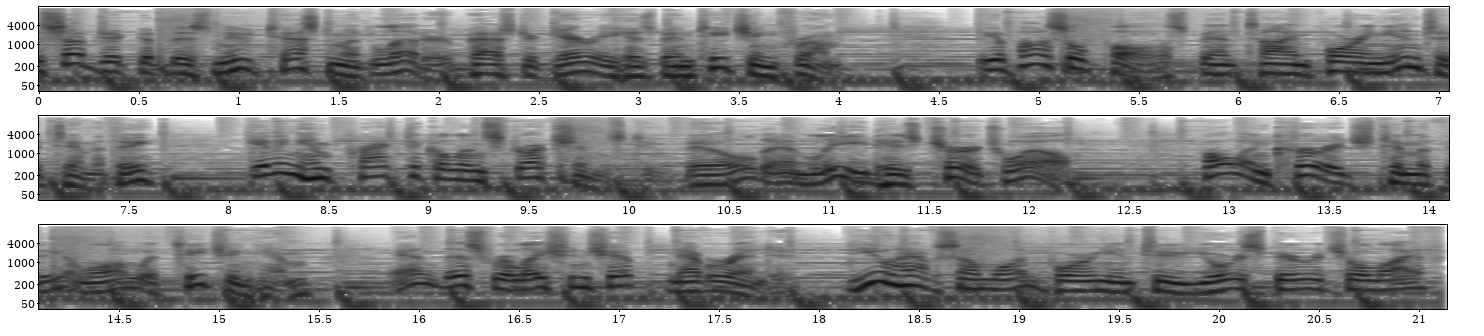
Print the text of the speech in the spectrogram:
the subject of this New Testament letter Pastor Gary has been teaching from. The Apostle Paul spent time pouring into Timothy, giving him practical instructions to build and lead his church well. Paul encouraged Timothy along with teaching him, and this relationship never ended. Do you have someone pouring into your spiritual life?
